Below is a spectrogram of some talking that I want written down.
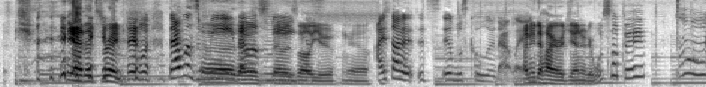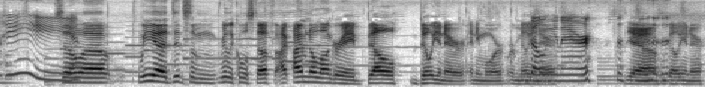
yeah, that's right. that was me. Uh, that, was, me. that was all you. Yeah. I thought it it's it was cooler that way. I need to hire a janitor. What's up, babe? Oh hey. So uh, we uh, did some really cool stuff. I, I'm no longer a Bell billionaire anymore or millionaire. billionaire. Yeah, billionaire.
